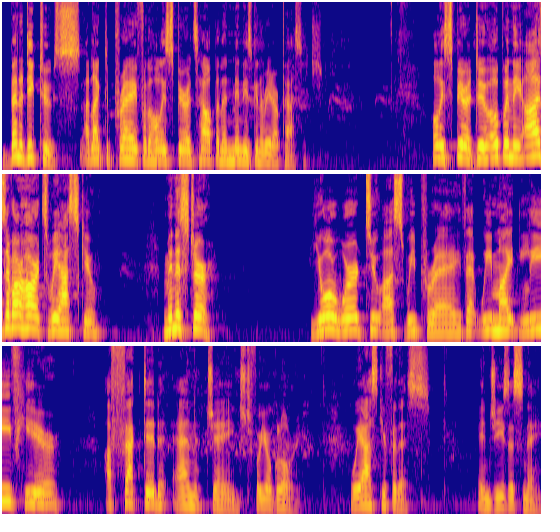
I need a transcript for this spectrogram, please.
Benedictus. I'd like to pray for the Holy Spirit's help, and then Mindy's going to read our passage. Holy Spirit, do open the eyes of our hearts, we ask you. Minister your word to us, we pray, that we might leave here affected and changed for your glory. We ask you for this in Jesus' name.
